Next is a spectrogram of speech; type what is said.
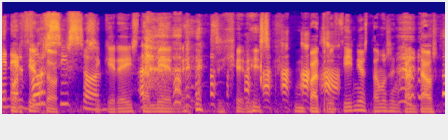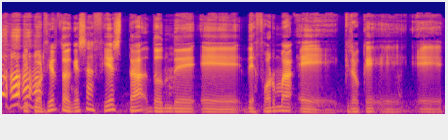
en por el Four cierto, Seasons. si queréis también, si queréis un patrocinio, estamos encantados. Y por cierto, en esa fiesta donde eh, de forma, eh, creo que eh, eh,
